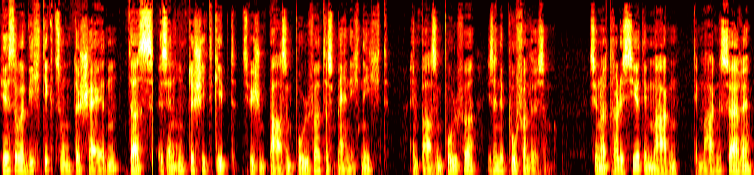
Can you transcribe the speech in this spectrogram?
Hier ist aber wichtig zu unterscheiden, dass es einen Unterschied gibt zwischen Basenpulver, das meine ich nicht. Ein Basenpulver ist eine Pufferlösung. Sie neutralisiert im Magen die Magensäure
